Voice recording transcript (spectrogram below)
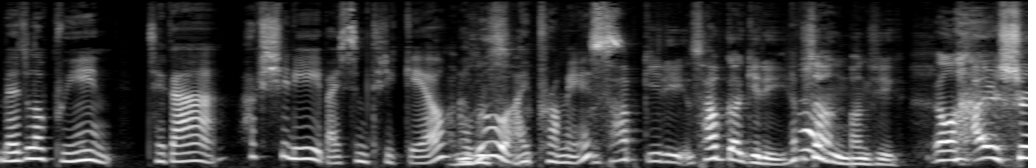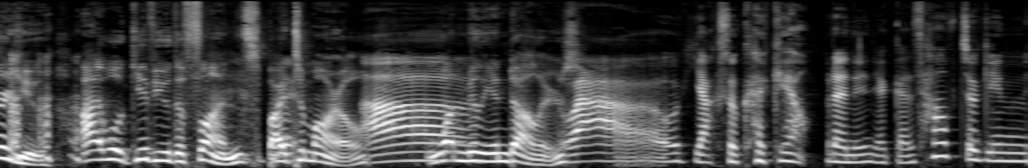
Medlock 부인 제가 확실히 말씀드릴게요. I will, I promise. 사업끼리, 사업가끼리 협상 어. 방식. 어. I assure you, I will give you the funds by 네. tomorrow. 아. One million dollars. 와우, 약속할게요. 라는 약간 사업적인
